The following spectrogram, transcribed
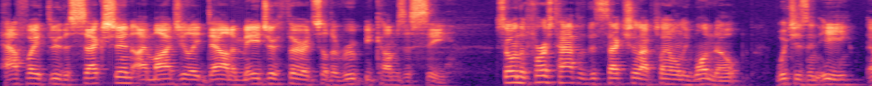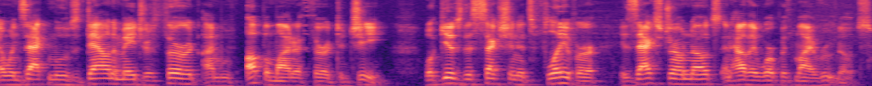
Halfway through the section, I modulate down a major third so the root becomes a C. So in the first half of this section, I play only one note, which is an E, and when Zak moves down a major third, I move up a minor third to G. What gives this section its flavor is Zak's drone notes and how they work with my root notes.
